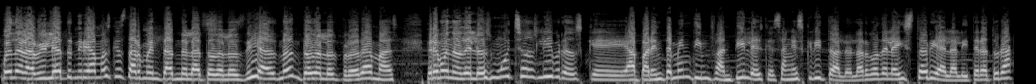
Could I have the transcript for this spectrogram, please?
bueno, la Biblia tendríamos que estar mentándola todos los días, ¿no? En todos los programas. Pero bueno, de los muchos libros que aparentemente infantiles que se han escrito a lo largo de la historia de la literatura,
